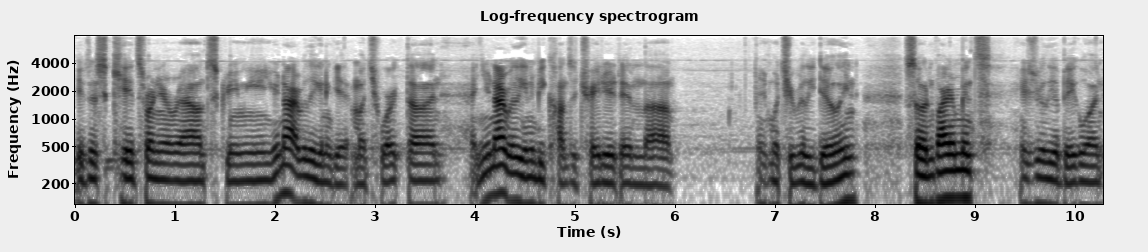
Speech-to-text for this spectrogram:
if there's kids running around screaming, you're not really gonna get much work done, and you're not really gonna be concentrated in the in what you're really doing. So environment is really a big one.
